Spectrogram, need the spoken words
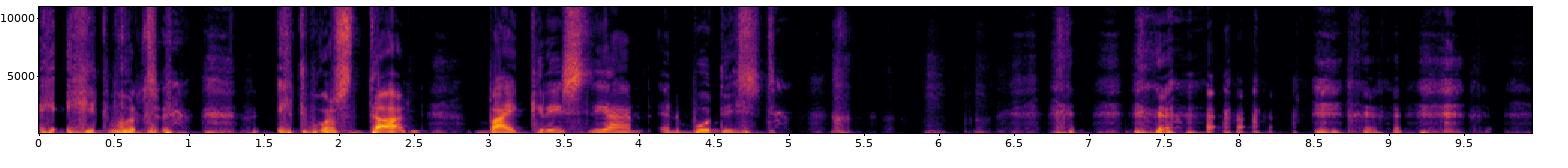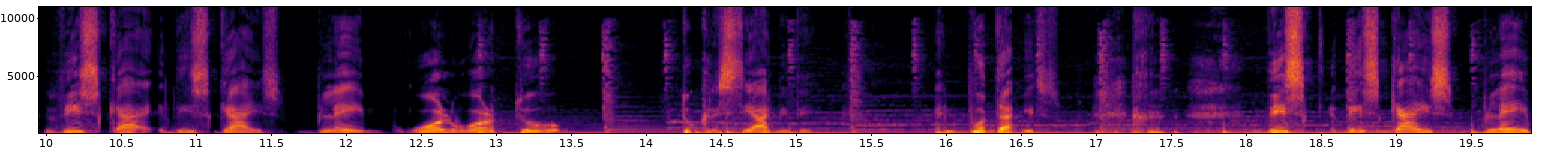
it, was, it was done by Christian and Buddhist. These guy, these guys blame World War II to Christianity and Buddhism. these, these guys blame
